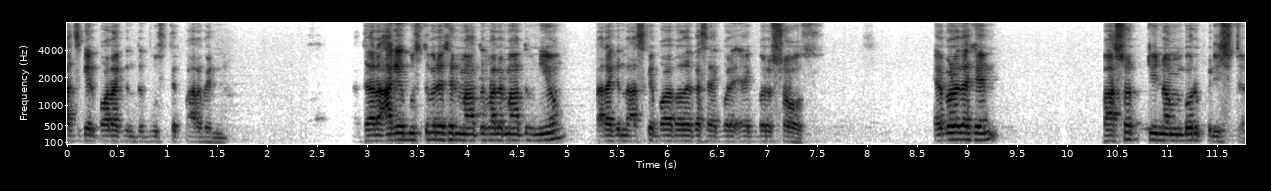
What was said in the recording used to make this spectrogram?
আজকের পড়া কিন্তু বুঝতে পারবেন না। যারা আগে বুঝতে পেরেছেন মাতুফ আলাই মাতুফ নিয়ম, তারা কিন্তু আজকে পড়া তাদের কাছে একবারে একবারে সহজ। এরপরে দেখেন, বাষট্টি নম্বর পৃষ্ঠা,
